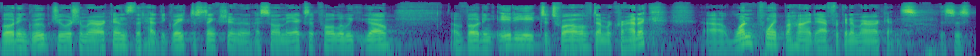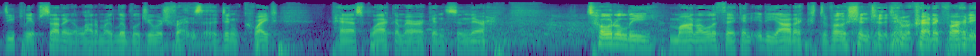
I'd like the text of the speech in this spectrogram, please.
voting group, Jewish Americans, that had the great distinction, I saw in the exit poll a week ago, of voting 88 to 12 Democratic, uh, one point behind African Americans. This is deeply upsetting a lot of my liberal Jewish friends that it didn't quite pass black Americans in their totally monolithic and idiotic devotion to the Democratic Party.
